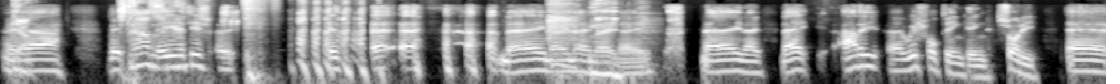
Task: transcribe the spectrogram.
Ja. Weet- Straat nee, het is. eh, het- eh, eh, nee, nee, nee, nee, Nee. nee. Nee, nee. Adrie, wishful thinking. Sorry. Eh,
